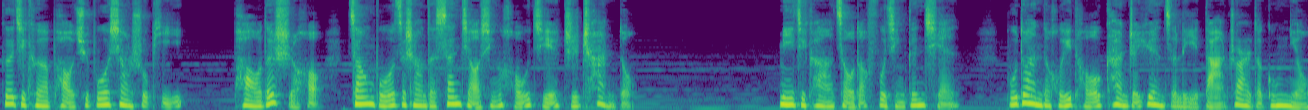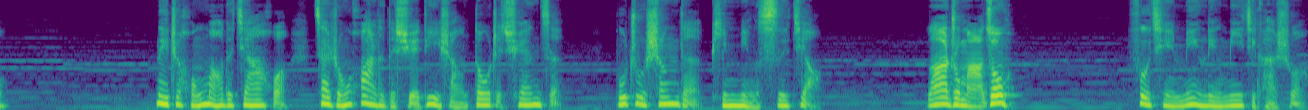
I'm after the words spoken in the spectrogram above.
哥吉克跑去剥橡树皮，跑的时候，脏脖子上的三角形喉结直颤动。米吉卡走到父亲跟前，不断的回头看着院子里打转的公牛。那只红毛的家伙在融化了的雪地上兜着圈子。不住声的拼命嘶叫，拉住马鬃。父亲命令米吉卡说：“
